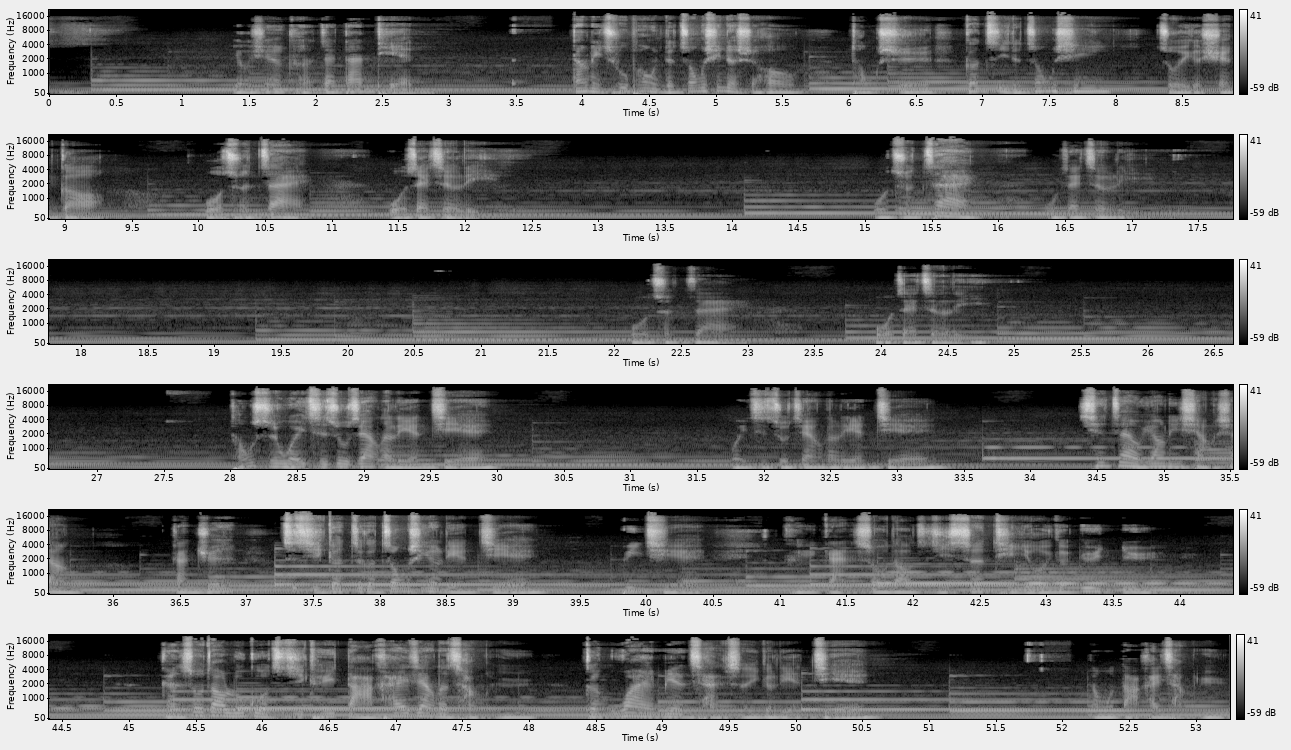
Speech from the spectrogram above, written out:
有些人可能在丹田。当你触碰你的中心的时候，同时跟自己的中心做一个宣告：我存在，我在这里。我存在，我在这里。存在，我在这里。同时维持住这样的连接，维持住这样的连接。现在我要你想象，感觉自己跟这个中心的连接，并且可以感受到自己身体有一个韵律。感受到，如果自己可以打开这样的场域，跟外面产生一个连接，打开场域，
